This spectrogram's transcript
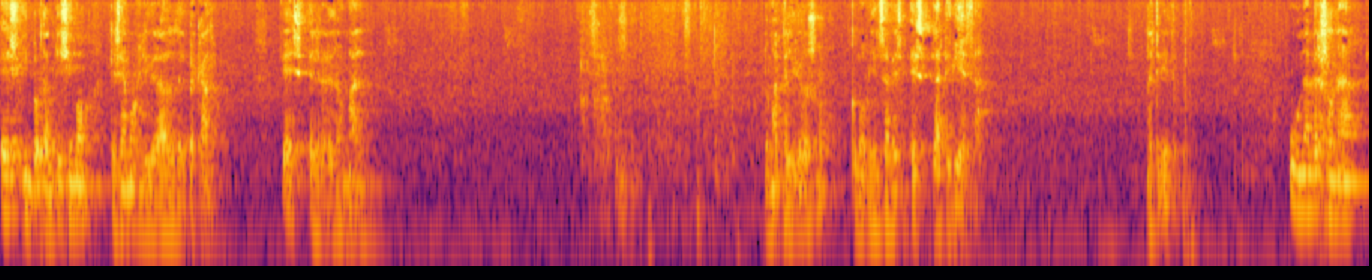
Es importantísimo que seamos liberados del pecado, que es el verdadero mal. Lo más peligroso, como bien sabes, es la tibieza. La tibieza. Una persona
